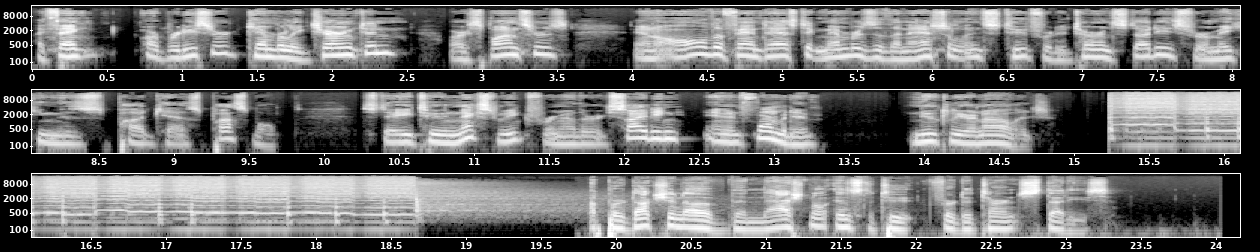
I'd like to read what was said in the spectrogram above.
I thank our producer, Kimberly Charrington, our sponsors, and all the fantastic members of the National Institute for Deterrent Studies for making this podcast possible. Stay tuned next week for another exciting and informative nuclear knowledge. A production of the National Institute for Deterrent Studies.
